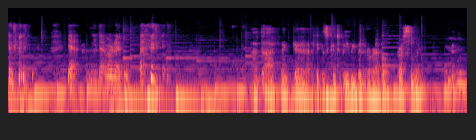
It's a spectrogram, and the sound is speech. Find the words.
yeah, a wee bit of a rebel. I, I think uh, I think it's good to be a wee bit of a rebel, personally. Mm-hmm.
